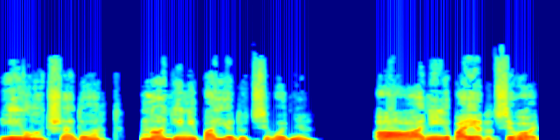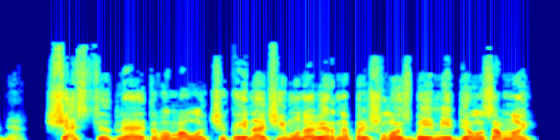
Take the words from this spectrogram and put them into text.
«Ей лучше, Эдуард. Но они не поедут сегодня». «О, они не поедут сегодня. Счастье для этого молодчика, иначе ему, наверное, пришлось бы иметь дело со мной.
